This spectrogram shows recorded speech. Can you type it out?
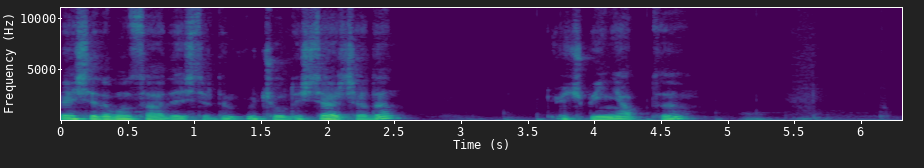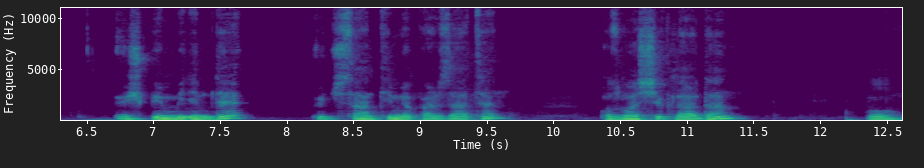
5 ile de bunu sadeleştirdim. 3 oldu. İşte açıdan 3000 yaptı. 3000 milim de 3 santim yapar zaten. O zaman şıklardan bu,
